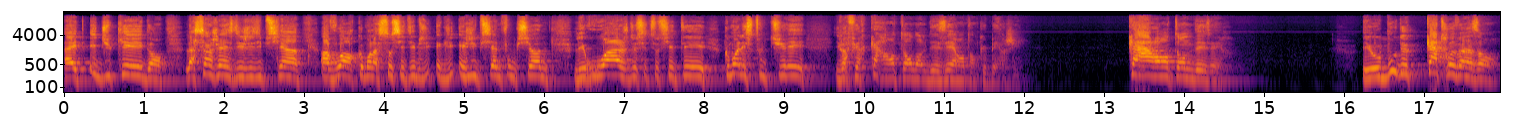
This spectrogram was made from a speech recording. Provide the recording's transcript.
à être éduqué dans la sagesse des Égyptiens, à voir comment la société égyptienne fonctionne, les rouages de cette société, comment elle est structurée. Il va faire 40 ans dans le désert en tant que berger. 40 ans de désert. Et au bout de 80 ans,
